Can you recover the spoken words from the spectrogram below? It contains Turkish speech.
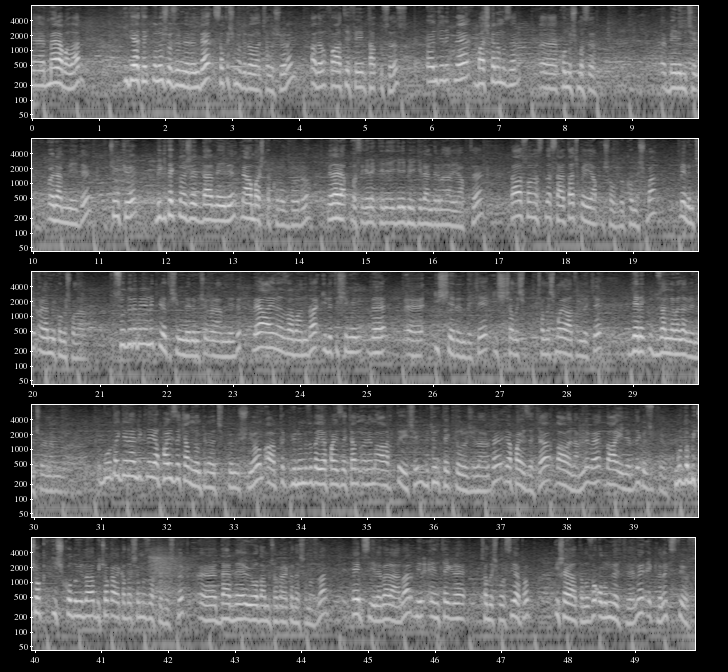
E, merhabalar. İdea Teknoloji Çözümlerinde satış müdürü olarak çalışıyorum. Adım Fatih Fehim Tatlısöz. Öncelikle başkanımızın e, konuşması e, benim için önemliydi. Çünkü Bilgi Teknolojileri Derneği'nin ne amaçla kurulduğunu, neler yapması gerektiğiyle ilgili bilgilendirmeler yaptı. Daha sonrasında Sertaç Bey'in yapmış olduğu konuşma benim için önemli konuşmalar. Sürdürülebilirlik iletişimi benim için önemlidir ve aynı zamanda iletişimin ve e, iş yerindeki, iş çalış, çalışma hayatındaki gerekli düzenlemeler benim için önemlidir. Burada genellikle yapay zekanın ön plana çıktığını düşünüyorum. Artık günümüzde de yapay zekanın önemi arttığı için bütün teknolojilerde yapay zeka daha önemli ve daha ileride gözüküyor. Burada birçok iş koluyla, birçok arkadaşımızla tanıştık. Ee, Derneğe üye olan birçok arkadaşımız var. Hepsiyle beraber bir entegre çalışması yapıp iş hayatımıza olumlu etkilerini eklemek istiyoruz.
